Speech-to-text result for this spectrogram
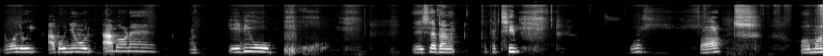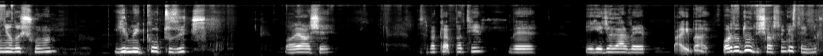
Ne oluyor? Abone ol. Abone. Bak geliyor. Neyse ben kapatayım. 10 saat. Almanya'da şu an 22.33. Bayağı şey. Ben kapatayım ve iyi geceler ve bay bay. Bu arada dur dışarısını göstereyim dur.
